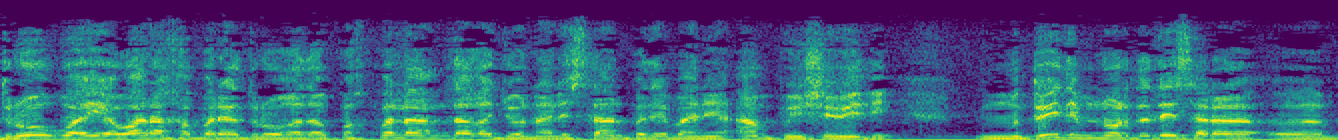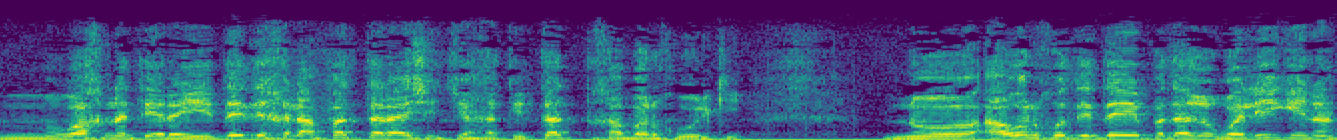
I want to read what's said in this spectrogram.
دروغ وایی او هره خبره یې دروغ ده او په خپله هم دغه جورنالستان په دی باندې هم پوه شوي دي دوی دی نور ددی سره وخت نه تیروي دی دی خلافت ته راشي چې حقیقت خبر خور کی نو اول خو دی دی په دغه غولیږي نه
